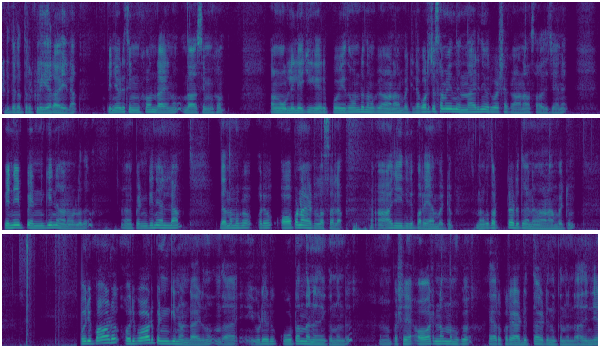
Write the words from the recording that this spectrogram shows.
എടുത്തിട്ട് അത്ര ക്ലിയർ ആയില്ല. പിന്നെ ഒരു സിംഹം ഉണ്ടായിരുന്നു. അത് ആ സിംഹം അങ്ങ് ഉള്ളിലേക്ക് കയറിപ്പോയതുകൊണ്ട് നമുക്ക് കാണാൻ പറ്റില്ല. കുറച്ച് സമയം നിന്നായിരുന്നു ഒരു പക്ഷേ കാണാൻ സാധിച്ചേനെ. പിന്നെ ഈ പെൺകിനാണുള്ളത് പെൺകിനെല്ലാം ഇത് നമുക്ക് ഒരു ഓപ്പൺ ആയിട്ടുള്ള സ്ഥലം. ആ രീതിയിൽ പറയാൻ പറ്റും. നമുക്ക് തൊട്ടടുത്ത് തന്നെ കാണാൻ പറ്റും. ഒരുപാട് ഒരുപാട് പെൻഗിൻ ഉണ്ടായിരുന്നു. ഇവിടെ ഒരു കൂട്ടം തന്നെ നിൽക്കുന്നുണ്ട്. പക്ഷേ ഒരെണ്ണം നമുക്ക് ഏറെക്കുറെ അടുത്തായിട്ട് നിൽക്കുന്നുണ്ട്. അതിന്റെ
